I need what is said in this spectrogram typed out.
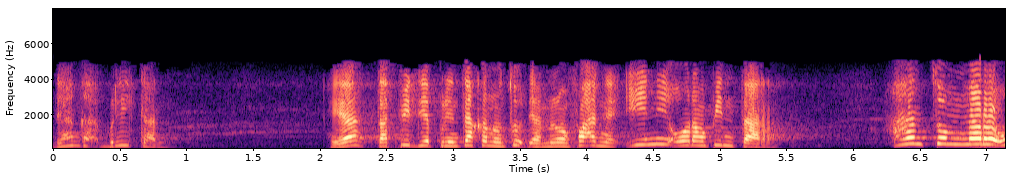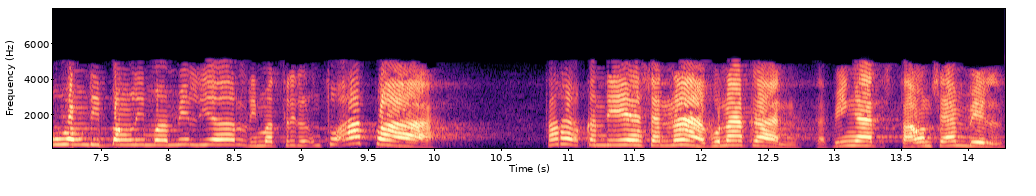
dia nggak berikan, ya. Tapi dia perintahkan untuk diambil manfaatnya. Ini orang pintar. Antum naruh uang di bank 5 miliar, 5 triliun untuk apa? Taruhkan di yayasan, nah gunakan. Tapi ingat, setahun saya ambil,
